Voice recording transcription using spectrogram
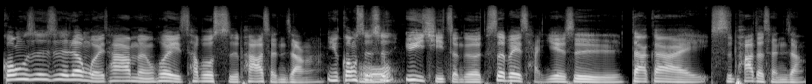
公司是认为他们会差不多十趴成长啊，因为公司是预期整个设备产业是大概十趴的成长。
